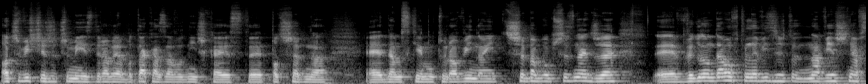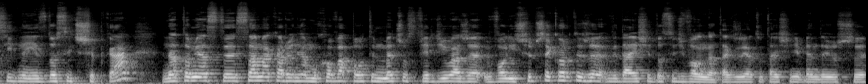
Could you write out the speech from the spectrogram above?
oczywiście życzymy jej zdrowia, bo taka zawodniczka jest e, potrzebna e, damskiemu turowi, no i trzeba było przyznać, że e, wyglądało w telewizji, że ta nawierzchnia w Sydney jest dosyć szybka, natomiast e, sama Karolina Muchowa po tym meczu stwierdziła, że woli szybsze korty, że wydaje się dosyć wolna, także ja tutaj się nie będę już, e,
